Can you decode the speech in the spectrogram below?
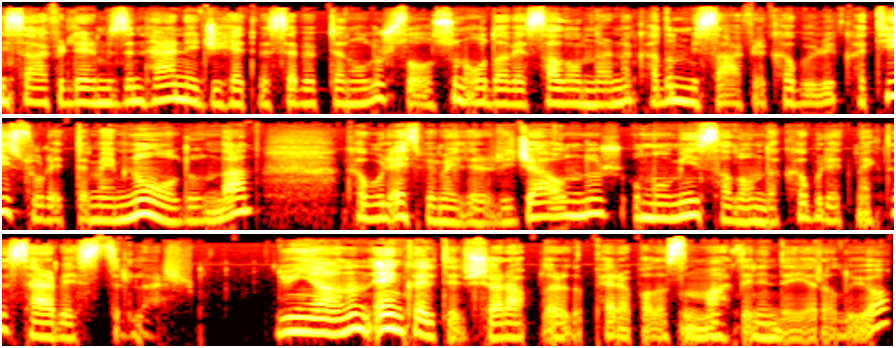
misafirlerimizin her ne cihet ve sebepten olursa olsun oda ve salonlarına kadın misafir kabulü kati surette memnun olduğundan kabul etmemeleri rica olunur. Umumi salonda kabul etmekte serbesttirler. Dünyanın en kaliteli şarapları da Perapalas'ın mahzeninde yer alıyor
